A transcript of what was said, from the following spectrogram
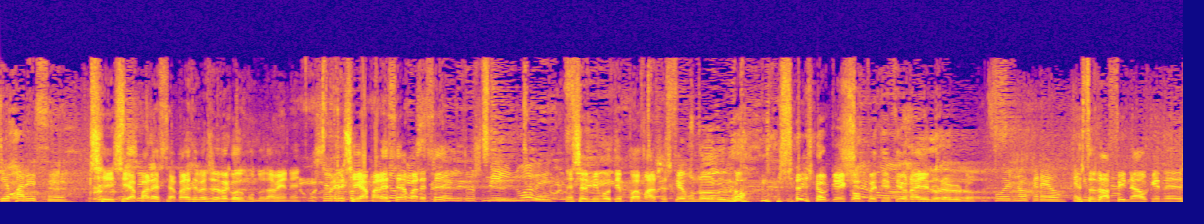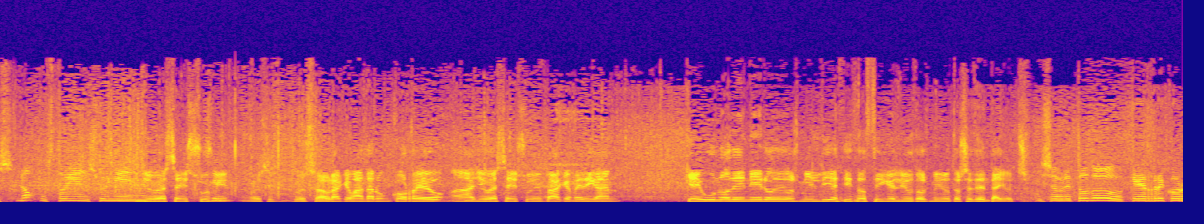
¿Qué aparece? Sí, sí, aparece, aparece. Pero es el récord del mundo también, ¿eh? sí, aparece, aparece. Es 2009. Es el mismo tiempo, además. Es que 1 del 1, no sé yo qué competición hay el 1 del 1. Pues no creo. ¿Esto es la FINA o quién es? No, estoy en Swimming. USA Swimming. Pues, pues habrá que mandar un correo a USA Swimming para que me digan ¿Qué 1 de enero de 2010 hizo Zigeliu 2 minutos 78? Y sobre todo, ¿qué récord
